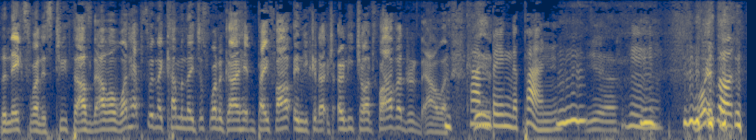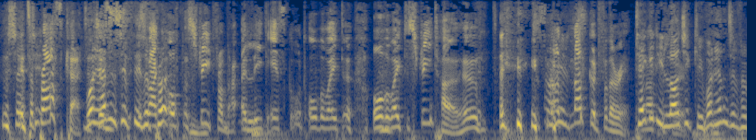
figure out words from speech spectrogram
The next one is 2000 an hour. What happens when they come and they just want to go ahead and pay five and you can only charge 500 an hour? Come being the pun. Mm-hmm. Yeah. Hmm. What about, so It's a price cut. What It's happens just- if there's it's a like pro- off the street from elite escort all the way to all the way to street ho? It's not, not good for the rep. Take Not it good for the illogically. What happens if a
